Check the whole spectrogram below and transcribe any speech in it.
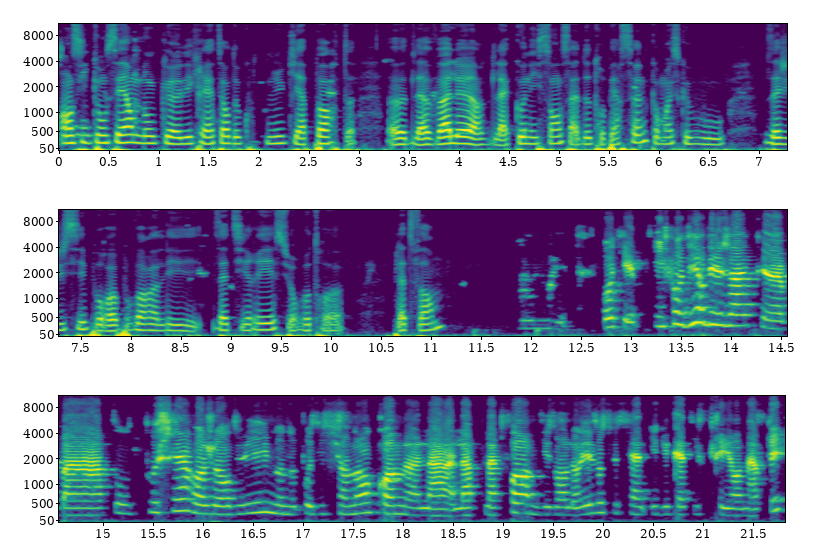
en ce qui concerne donc les créateurs de contenu qui apportent de la valeur, de la connaissance à d'autres personnes, comment est-ce que vous, vous agissez pour pouvoir les attirer sur votre plateforme? Ok. Il faut dire déjà que bah, tout, cher aujourd'hui, nous nous positionnons comme la, la, plateforme, disons, le réseau social éducatif créé en Afrique.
